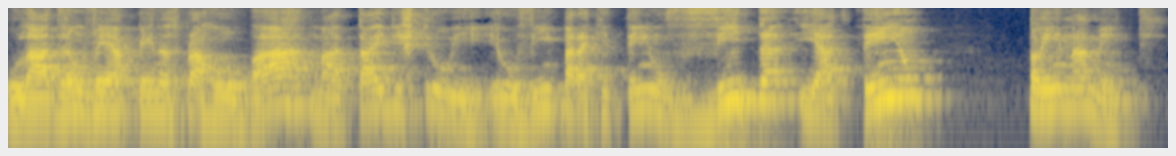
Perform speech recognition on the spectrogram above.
O ladrão vem apenas para roubar, matar e destruir. Eu vim para que tenham vida e a tenham plenamente.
